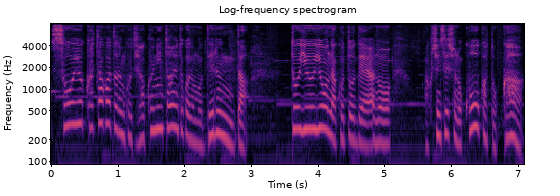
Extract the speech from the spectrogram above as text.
そういう方々でもこうやって100人単位とかでも出るんだというようなことで、あのワクチン接種の効果とか。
